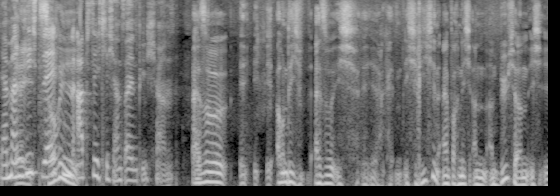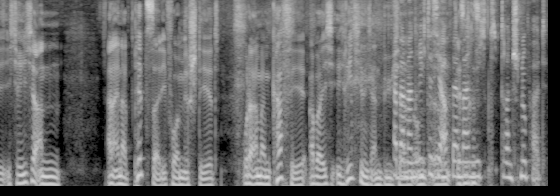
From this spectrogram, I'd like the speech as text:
Ja, man Ey, riecht selten sorry. absichtlich an seinen Büchern. Also, und ich, also ich, ich rieche einfach nicht an, an Büchern. Ich, ich rieche an, an einer Pizza, die vor mir steht. Oder an meinem Kaffee, aber ich, ich rieche nicht an Büchern. Aber man riecht und, es ja ähm, auch, wenn man nicht dran schnuppert.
